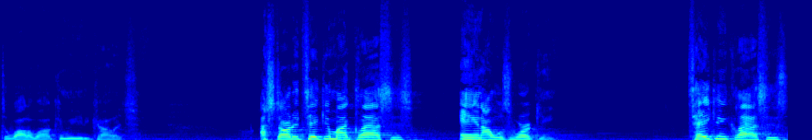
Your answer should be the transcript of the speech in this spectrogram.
to Walla Walla Community College. I started taking my classes and I was working. Taking classes,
